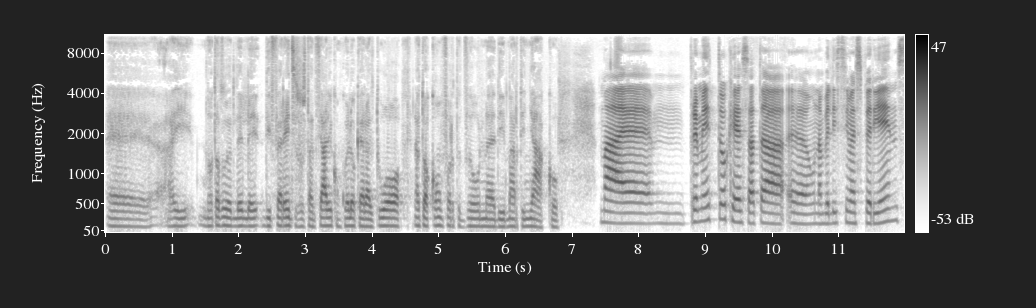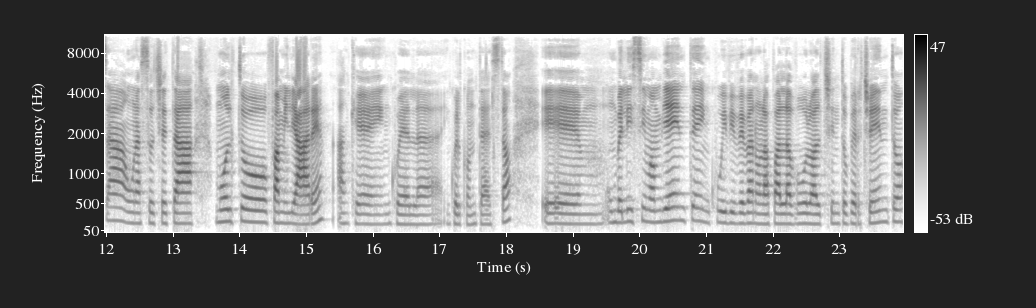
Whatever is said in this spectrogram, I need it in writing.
eh, hai notato delle differenze sostanziali con quello che era tuo, la tua comfort zone di Martignacco? Ma eh, premetto che è stata eh, una bellissima esperienza, una società molto familiare anche in quel, in quel contesto, e, um, un bellissimo ambiente in cui vivevano la pallavolo al 100%,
